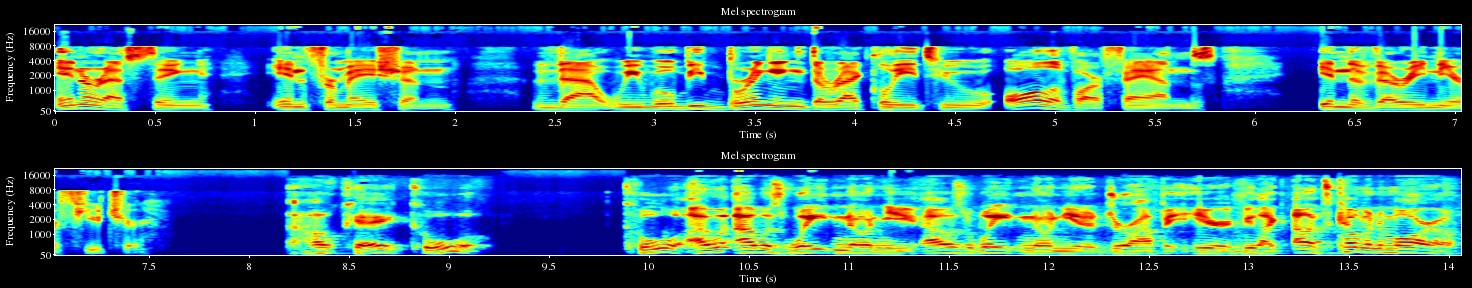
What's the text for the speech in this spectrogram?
interesting information that we will be bringing directly to all of our fans in the very near future. Okay, cool. Cool. I, w- I was waiting on you. I was waiting on you to drop it here and be like, "Oh, it's coming tomorrow.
